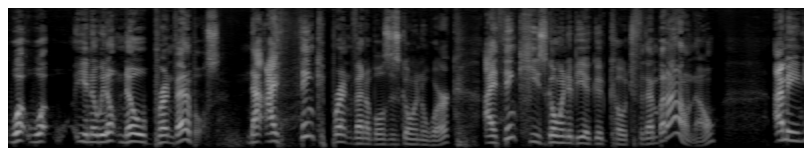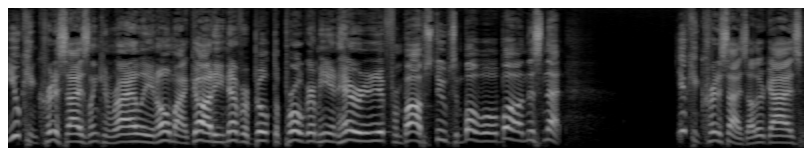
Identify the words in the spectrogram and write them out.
what what you know. We don't know Brent Venables. Now, I think Brent Venables is going to work. I think he's going to be a good coach for them, but I don't know. I mean, you can criticize Lincoln Riley and oh my God, he never built the program. He inherited it from Bob Stoops and blah blah blah, blah and this and that. You can criticize other guys.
